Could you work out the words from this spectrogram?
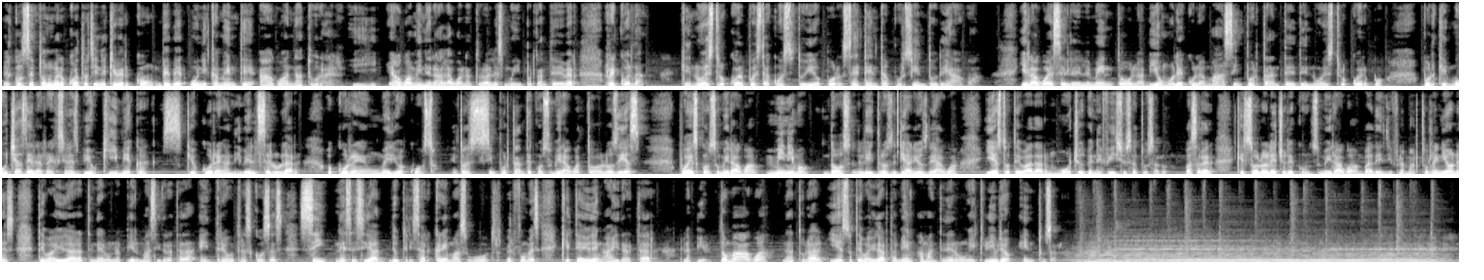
El concepto número 4 tiene que ver con beber únicamente agua natural. Y agua mineral, agua natural es muy importante beber. Recuerda que nuestro cuerpo está constituido por 70% de agua. Y el agua es el elemento o la biomolécula más importante de nuestro cuerpo porque muchas de las reacciones bioquímicas que ocurren a nivel celular ocurren en un medio acuoso. Entonces es importante consumir agua todos los días. Puedes consumir agua mínimo 2 litros diarios de agua y esto te va a dar muchos beneficios a tu salud. Vas a ver que solo el hecho de consumir agua va a desinflamar tus riñones, te va a ayudar a tener una piel más hidratada, entre otras cosas, sin necesidad de utilizar cremas u otros perfumes que te ayuden a hidratar la piel. Toma agua natural y esto te va a ayudar también a mantener un equilibrio en tu salud.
